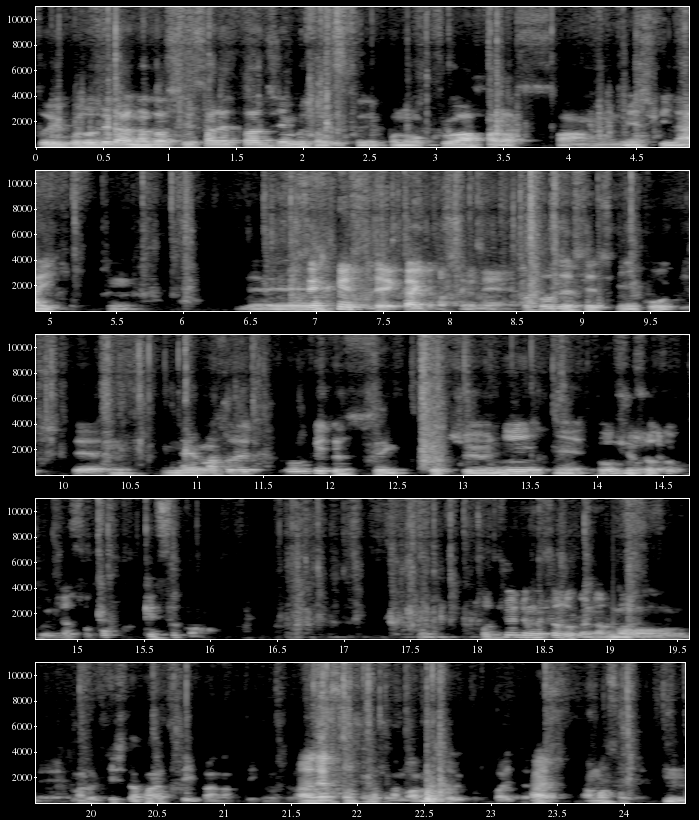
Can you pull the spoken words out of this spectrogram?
ということで、だから名指しされた人物はですね、この桑原さん、面識ないと。うん。で、SNS で書いてましたよね。そこで正式に抗議して、ね、まあ、それを受けて選挙中に、えっ、と、無所属にじゃあそこ消すか。途中で無所属になったもう、まるっきし出さなくていいかなっていきますあ、じゃあそうしましょうか。あんそういうこと書いてある。はい。あ、まあそうで。うん。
